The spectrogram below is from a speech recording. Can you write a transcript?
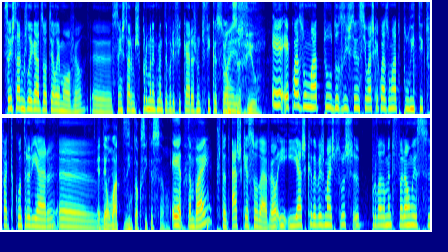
sem estarmos ligados ao telemóvel, uh, sem estarmos permanentemente a verificar as notificações. É um desafio. É, é, quase um ato de resistência, eu acho que é quase um ato político, de facto, de contrariar. Uh, é até um ato de desintoxicação. É, também, portanto, acho que é saudável e, e acho que cada vez mais pessoas uh, provavelmente farão esse.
